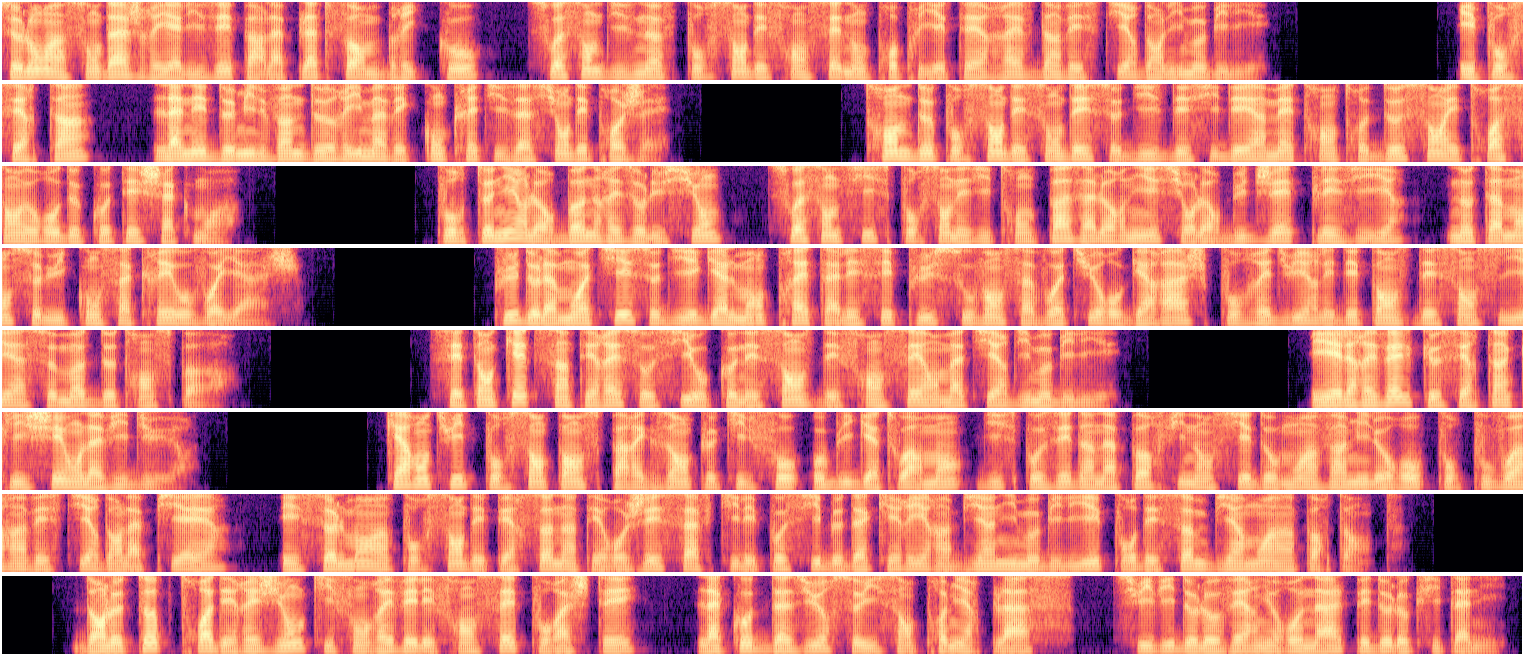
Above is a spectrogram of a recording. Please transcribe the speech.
Selon un sondage réalisé par la plateforme Brickco, 79% des Français non propriétaires rêvent d'investir dans l'immobilier. Et pour certains, l'année 2022 rime avec concrétisation des projets. 32% des sondés se disent décidés à mettre entre 200 et 300 euros de côté chaque mois. Pour tenir leur bonne résolution, 66% n'hésiteront pas à lorgner sur leur budget plaisir, notamment celui consacré au voyage. Plus de la moitié se dit également prête à laisser plus souvent sa voiture au garage pour réduire les dépenses d'essence liées à ce mode de transport. Cette enquête s'intéresse aussi aux connaissances des Français en matière d'immobilier. Et elle révèle que certains clichés ont la vie dure. 48% pensent par exemple qu'il faut obligatoirement disposer d'un apport financier d'au moins 20 000 euros pour pouvoir investir dans la pierre, et seulement 1% des personnes interrogées savent qu'il est possible d'acquérir un bien immobilier pour des sommes bien moins importantes. Dans le top 3 des régions qui font rêver les Français pour acheter, la Côte d'Azur se hisse en première place, suivie de l'Auvergne-Rhône-Alpes et de l'Occitanie.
